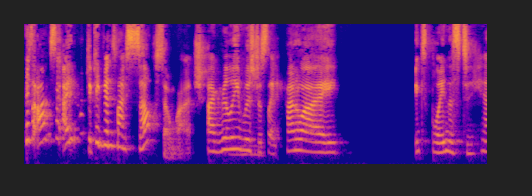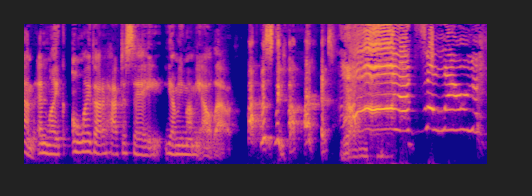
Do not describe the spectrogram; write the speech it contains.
Because honestly, I didn't have to convince myself so much. I really was mm-hmm. just like, how do I explain this to him? And like, oh my God, I have to say yummy mummy out loud. That was the hardest. Oh, that's hilarious.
